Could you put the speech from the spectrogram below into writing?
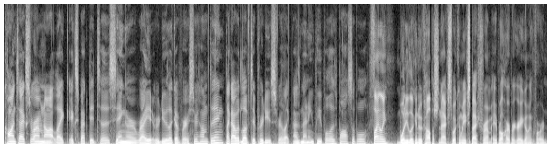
context where I'm not like expected to sing or write or do like a verse or something, like I would love to produce for like as many people as possible. Finally, what are you looking to accomplish next? What can we expect from April Harper Grey going forward?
